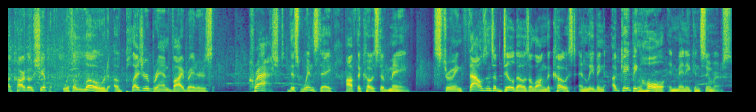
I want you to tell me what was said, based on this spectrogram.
A cargo ship with a load of pleasure brand vibrators crashed this Wednesday off the coast of Maine, strewing thousands of dildos along the coast and leaving a gaping hole in many consumers.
